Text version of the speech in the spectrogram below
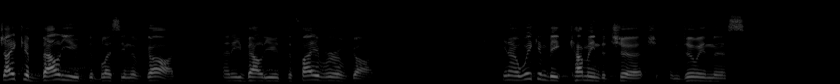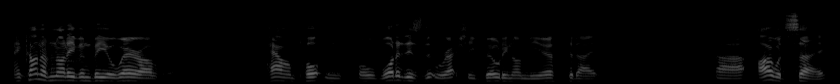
Jacob valued the blessing of God and he valued the favor of God. You know, we can be coming to church and doing this and kind of not even be aware of how important or what it is that we're actually building on the earth today. Uh, I would say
